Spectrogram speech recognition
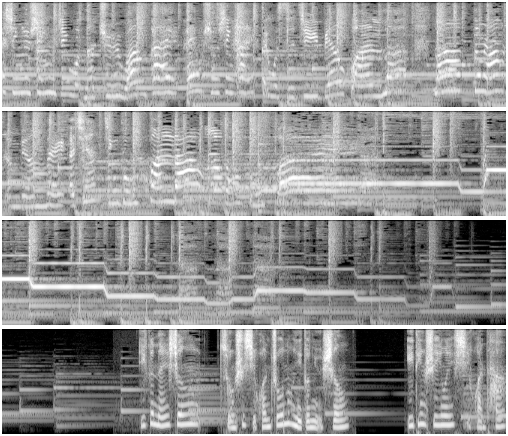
彩。两颗心旅行，寂寞拿去玩牌，陪我数星海，陪我四季变换。Love love 多让人变美，爱千金不换。一个男生总是喜欢捉弄一个女生，一定是因为喜欢她。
